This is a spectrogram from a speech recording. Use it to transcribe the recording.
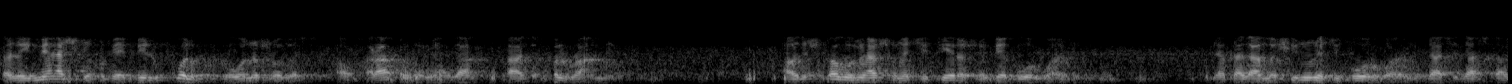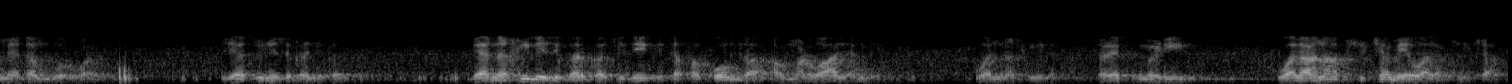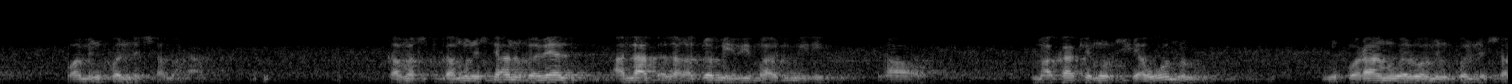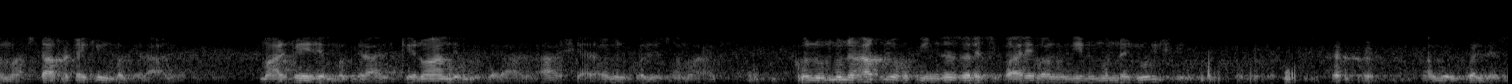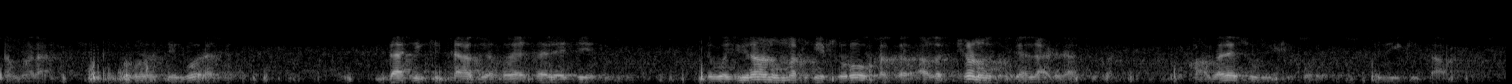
کله میاش کې خو به بالکل ونه شو بس او خراب او میازان تاج خپل وړاندې او د شپږو میاشتو نه چې تیر شو به بور وایي لکه دا ماشینونه چې بور وایي دا چې دا ستا میدان بور وایي یا تونی ذکر ذکر بیا نخیل ذکر کړ چې دې کې تفقوم دا او مړوال هم دی والنخيل سړی په مړي ولا ناب سوچا میوه ده سوچا ومن كل الثمرات کمس کمونستانو به ویل الله تعالی غو میوي معلومي دي او مکه کې نور شیاون نو قران ول ومن كل الثمرات ستا خټکین بګرانه مالټې دې مکرال کینوان دې مکرال هر شی هغه من کل سمارات کو نمونه اخلو خو پنځه زره چې پاره باندې دې نمونه جوړ شي امیر کل سمارات ورته ګوره دا چې کتاب یې خدای سره چې د وزیرانو مخ کې شروع کړه هغه چڼو بیا لاړ راځي مقابله شروع شي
